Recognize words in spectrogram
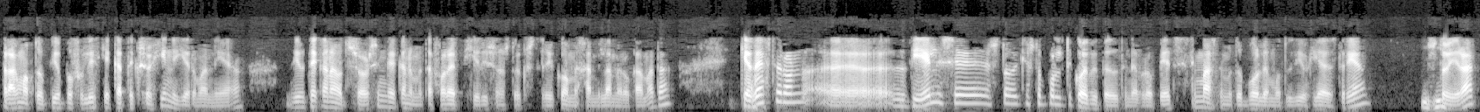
πράγμα από το οποίο υποφελήθηκε κατεξοχήν η Γερμανία, διότι έκανε outsourcing, έκανε μεταφορά επιχειρήσεων στο εξωτερικό με χαμηλά μεροκάματα. Και δεύτερον, ε, διέλυσε στο, και στο πολιτικό επίπεδο την Ευρώπη. Έτσι, θυμάστε με τον πόλεμο του 2003 στο Ιράκ,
